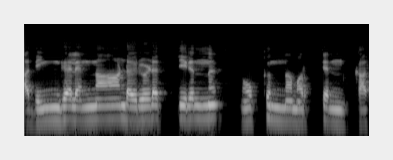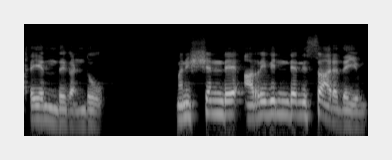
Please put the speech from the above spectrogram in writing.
അതിങ്കലെങ്ങാണ്ടൊരിടത്തിരുന്ന് നോക്കുന്ന മർത്യൻ കഥയെന്ത് കണ്ടു? മനുഷ്യന്റെ അറിവിന്റെ നിസ്സാരതയും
